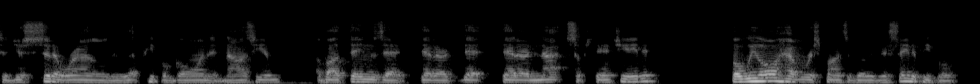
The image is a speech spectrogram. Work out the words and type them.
to just sit around and let people go on at nauseum about things that that are that that are not substantiated. But we all have a responsibility to say to people,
